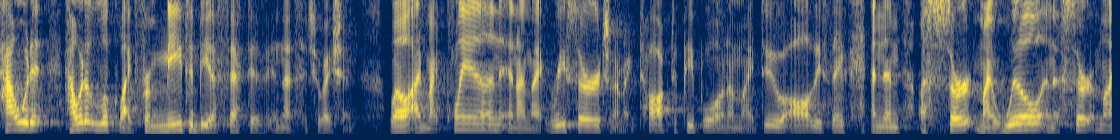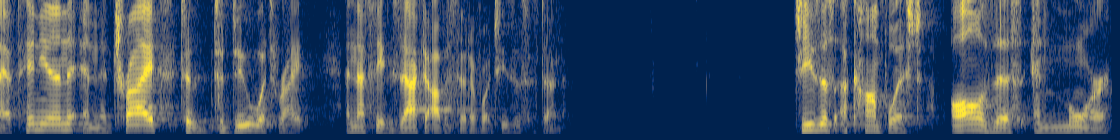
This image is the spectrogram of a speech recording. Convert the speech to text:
How would, it, how would it look like for me to be effective in that situation? Well, I might plan and I might research and I might talk to people and I might do all these things and then assert my will and assert my opinion and then try to, to do what's right. And that's the exact opposite of what Jesus has done. Jesus accomplished all of this and more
